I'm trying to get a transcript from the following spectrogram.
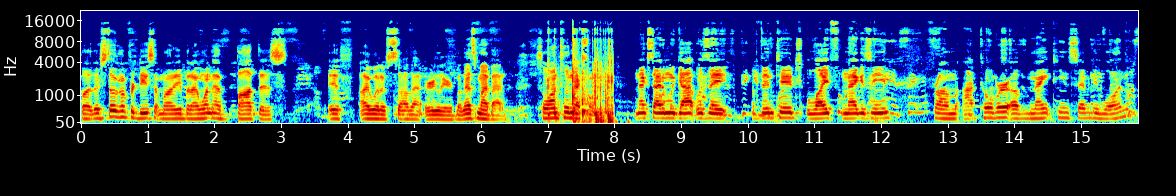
But they're still going for decent money, but I wouldn't have bought this if I would have saw that earlier, but that's my bad. So on to the next one. Next item we got was a vintage Life magazine from October of 1971.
